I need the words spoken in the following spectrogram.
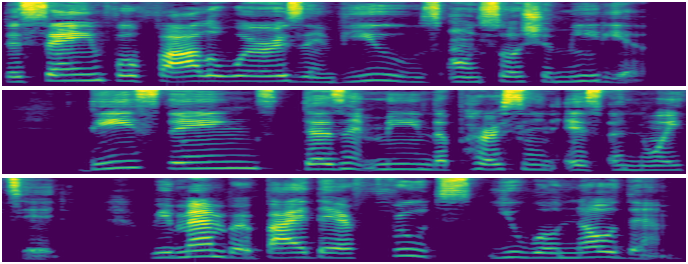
The same for followers and views on social media. These things doesn't mean the person is anointed. Remember, by their fruits you will know them.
